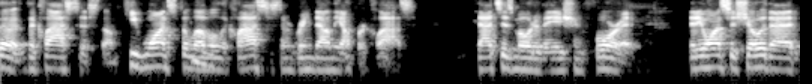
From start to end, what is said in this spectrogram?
the, the class system. He wants to level the class system and bring down the upper class. That's his motivation for it. That he wants to show that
